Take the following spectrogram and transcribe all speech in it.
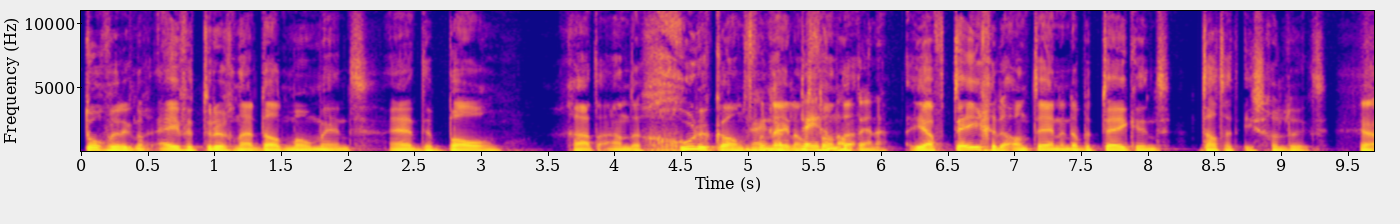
Toch wil ik nog even terug naar dat moment. Hè, de bal gaat aan de goede kant Nee, van Nederland. tegen van de antenne. Ja, of tegen de antenne. Dat betekent dat het is gelukt. Ja.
